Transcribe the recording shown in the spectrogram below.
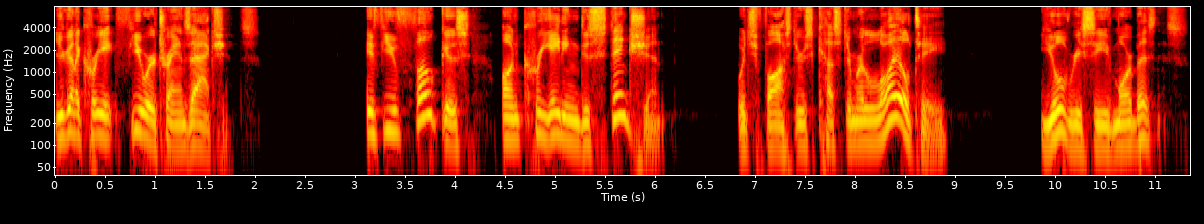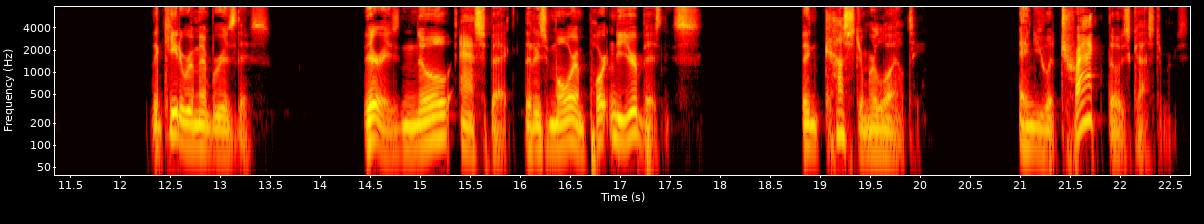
you're going to create fewer transactions. If you focus on creating distinction, which fosters customer loyalty, you'll receive more business. The key to remember is this there is no aspect that is more important to your business than customer loyalty. And you attract those customers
